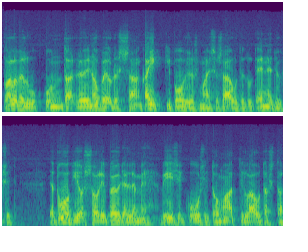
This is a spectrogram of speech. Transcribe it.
Palvelukunta löi nopeudessaan kaikki Pohjoismaissa saavutetut ennätykset ja tuokiossa oli pöydällämme viisi kuusi tomaattilautasta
